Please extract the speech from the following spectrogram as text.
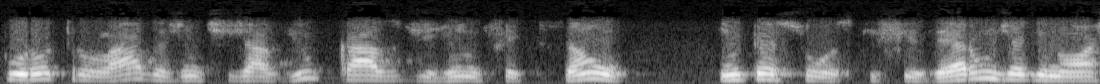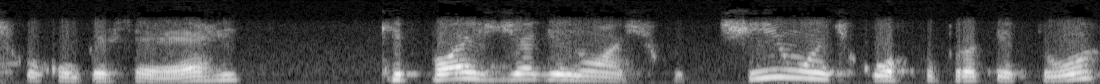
por outro lado, a gente já viu casos de reinfecção em pessoas que fizeram um diagnóstico com PCR, que pós-diagnóstico tinham um anticorpo protetor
